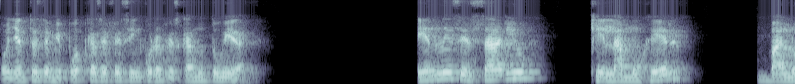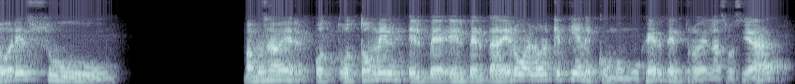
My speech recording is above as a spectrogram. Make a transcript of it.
oyentes de mi podcast F5 Refrescando tu vida, ¿es necesario que la mujer valore su, vamos a ver, o, tome el verdadero valor que tiene como mujer dentro de la sociedad?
